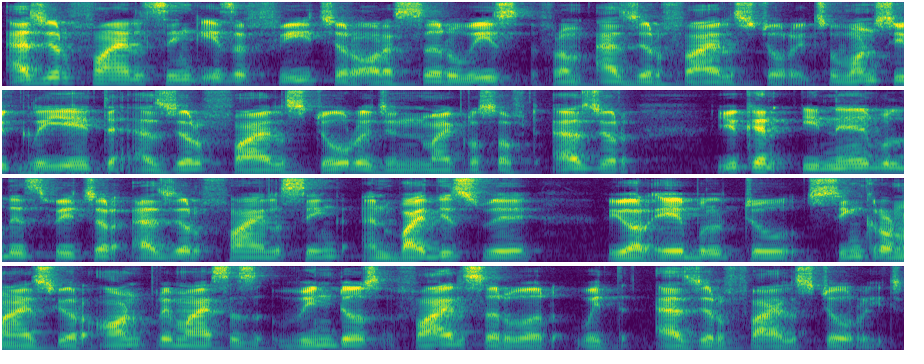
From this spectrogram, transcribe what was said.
Azure File Sync is a feature or a service from Azure File Storage. So once you create Azure File Storage in Microsoft Azure, you can enable this feature Azure File Sync and by this way, you are able to synchronize your on-premises Windows file server with Azure File Storage.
